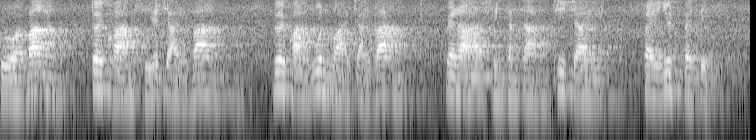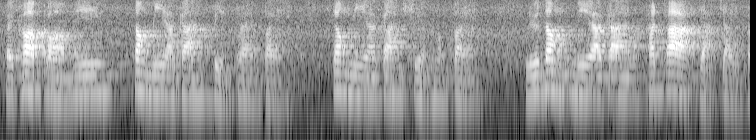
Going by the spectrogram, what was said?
กลัวบ้าง ด้วยความเสียใจบ้าง ด้วยความวุ่นวายใจบ้าง เวลาสิ่งต่างๆที่ใจไปยึดไปติด ไปครอบครองนี้ ต้องมีอาการเปลี่ยนแปลงไป ต้องมีอาการเสื่อมลงไป หรือต้องมีอาการพัดพากจากใจไป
